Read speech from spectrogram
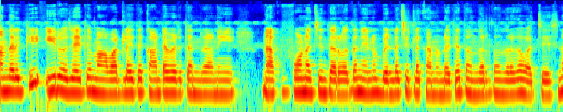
అందరికీ. ఈరోజు అయితే మా వాటిలో అయితే కాంట పెడతాను రాని నాకు ఫోన్ వచ్చిన తర్వాత నేను బెండ చెట్ల కానుండి అయితే తొందర తొందరగా వచ్చేసిన.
